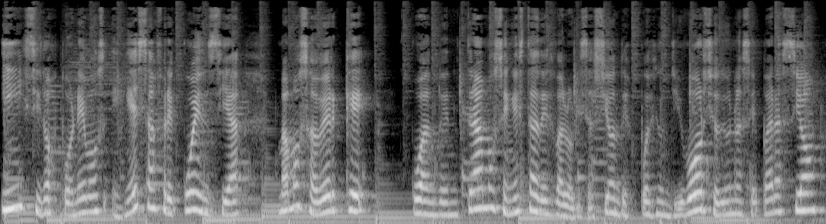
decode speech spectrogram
Y si nos ponemos en esa frecuencia, vamos a ver que cuando entramos en esta desvalorización después de un divorcio, de una separación,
